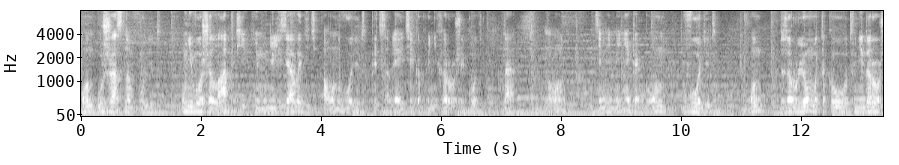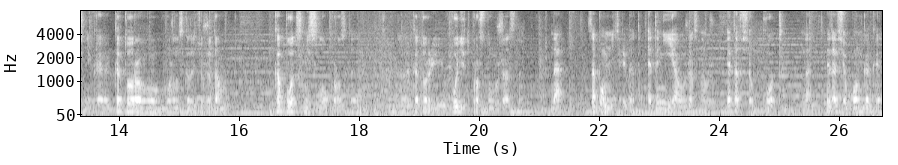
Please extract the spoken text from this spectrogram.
он ужасно вводит, у него же лапки, ему нельзя водить, а он водит. Представляете, какой нехороший кот? Да. Но, тем не менее, как бы он водит. Он за рулем вот такого вот внедорожника, которого, можно сказать, уже там капот снесло просто. Э, который водит просто ужасно. Да. Запомните, ребята, это не я ужасно вожу. Это все кот. Да. Это все Бонга Кэт.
